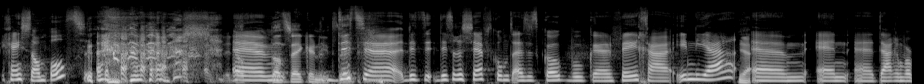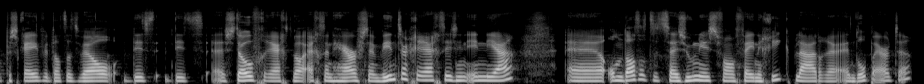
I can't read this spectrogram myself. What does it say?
Geen stampot. dat, um, dat, zeker niet. Dit, uh, dit, dit recept komt uit het kookboek uh, Vega India. Ja. Um, en uh, daarin wordt beschreven dat het wel, dit, dit stoofgerecht wel echt een herfst- en wintergerecht is in India. omdat het het seizoen is van fenugreekbladeren en doperwten.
